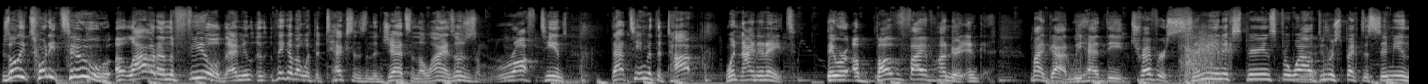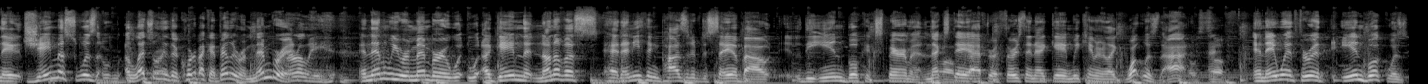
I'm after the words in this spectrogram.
There's only 22 allowed on the field. I mean, think about what the Texans and the Jets and the Lions. Those are some rough teams. That team at the top went nine and eight. They were above 500 and. My God, we had the Trevor Siemian experience for a while. Due respect to Simeon, they Jameis was allegedly their quarterback. I barely remember it. Early. And then we remember a game that none of us had anything positive to say about, the Ian Book experiment. The next oh, day after a Thursday night game, we came in and were like, what was that? That was tough. And they went through it. Ian Book was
